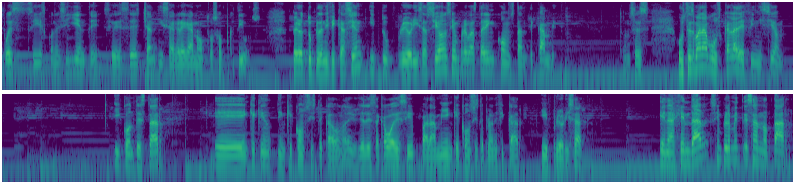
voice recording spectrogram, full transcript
pues sigues con el siguiente, se desechan y se agregan otros objetivos. Pero tu planificación y tu priorización siempre va a estar en constante cambio. Entonces, ustedes van a buscar la definición y contestar eh, en, qué, en qué consiste cada uno de ellos. Ya les acabo de decir para mí en qué consiste planificar y priorizar. En agendar simplemente es anotar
